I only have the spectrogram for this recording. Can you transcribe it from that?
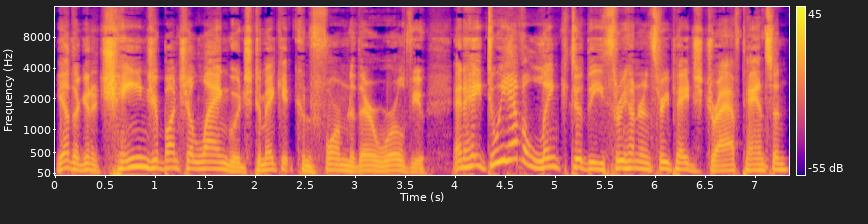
Yeah, they're going to change a bunch of language to make it conform to their worldview. And hey, do we have a link to the 303 page draft, Hanson?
